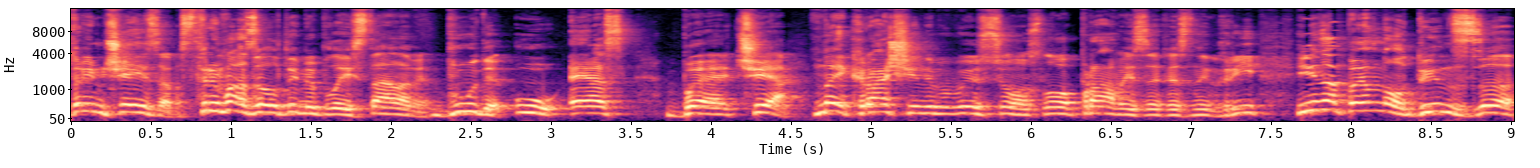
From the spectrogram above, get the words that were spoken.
Dream Chaser з трьома золотими плейстайлами буде у СБЧ. Найкращий, не побоюсь цього слова, правий захисник в грі. І, напевно, один з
